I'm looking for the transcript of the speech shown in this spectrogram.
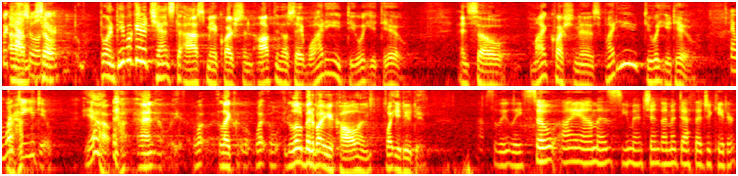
We're casual so, here. But when people get a chance to ask me a question, often they'll say, Why do you do what you do? And so my question is, Why do you do what you do? And what how- do you do? Yeah, and what, like what, a little bit about your call and what you do do. Absolutely. So I am, as you mentioned, I'm a death educator.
